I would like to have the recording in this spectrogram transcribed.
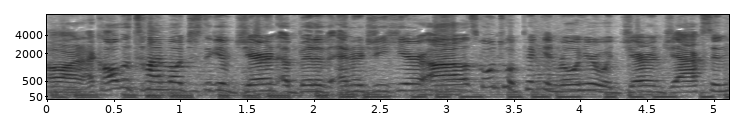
All right, I called the timeout just to give Jaren a bit of energy here. Uh, let's go into a pick and roll here with Jaren Jackson.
